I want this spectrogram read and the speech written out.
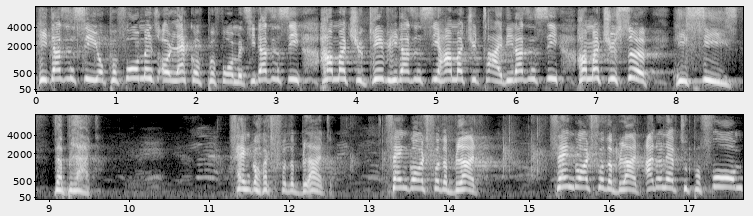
He doesn't see your performance or lack of performance. He doesn't see how much you give. He doesn't see how much you tithe. He doesn't see how much you serve. He sees the blood. Thank God for the blood. Thank God for the blood. Thank God for the blood. I don't have to perform.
